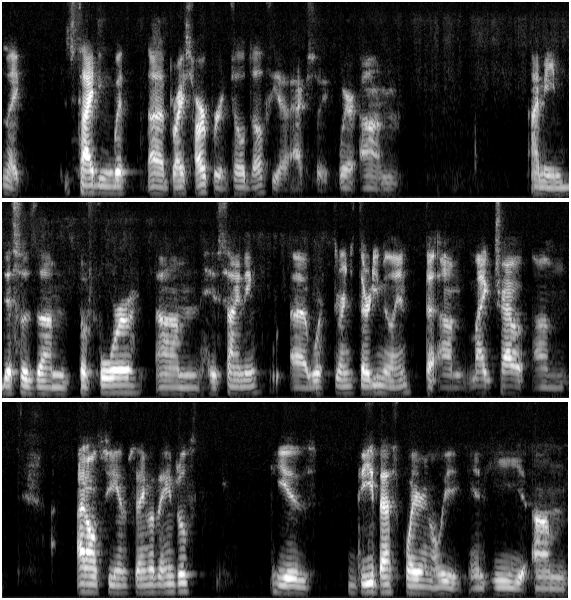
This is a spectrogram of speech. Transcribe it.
like siding with uh, Bryce Harper in Philadelphia, actually, where um, I mean, this was um before um his signing, uh, worth thirty million. But um, Mike Trout, um, I don't see him staying with the Angels. He is the best player in the league, and he um,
